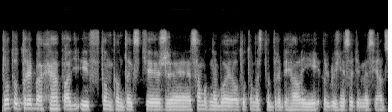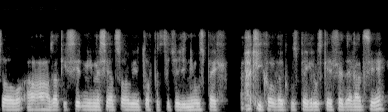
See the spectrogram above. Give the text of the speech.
Toto treba chápať i v tom kontexte, že samotné boje o toto mesto prebiehali približne 7 mesiacov a za tých 7 mesiacov je to v podstate jediný úspech akýkoľvek úspech Ruskej federácie.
